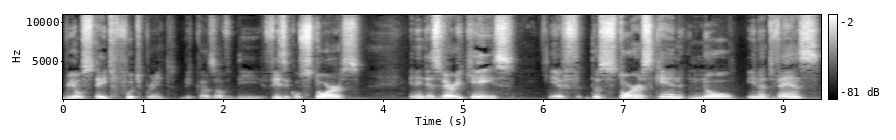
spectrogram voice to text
real estate footprint because of the physical stores. And in this very case, if the stores can know in advance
